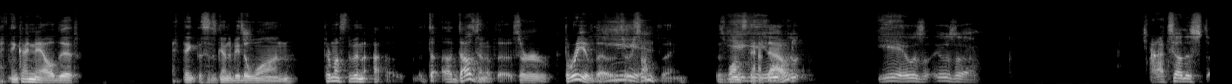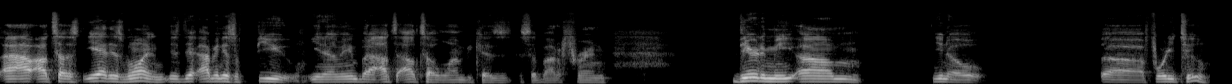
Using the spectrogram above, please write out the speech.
I think I nailed it. I think this is going to be the one. There must have been a, a dozen of those or three of those or something. Does one Yeah, stand yeah, out? was- yeah, it was it was a. I tell this. I'll, I'll tell this. Yeah, there's one. There's, I mean, there's a few. You know what I mean? But I'll I'll tell one because it's about a friend dear to me. Um, you know, uh, 42.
